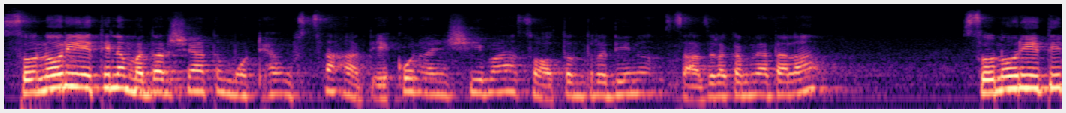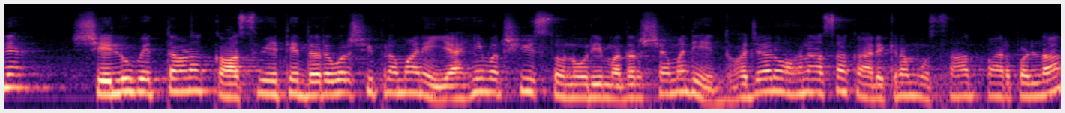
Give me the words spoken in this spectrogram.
सोनोरी येथील मदरशात मोठ्या उत्साहात एकोणऐंशीवा स्वातंत्र्य दिन साजरा करण्यात आला. सोनोरी येथील शेलू वेतण कासवी येथे दरवर्षीप्रमाणे याही वर्षी सोनोरी मदरशामध्ये ध्वजारोहणाचा कार्यक्रम उत्साहात पार पडला.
